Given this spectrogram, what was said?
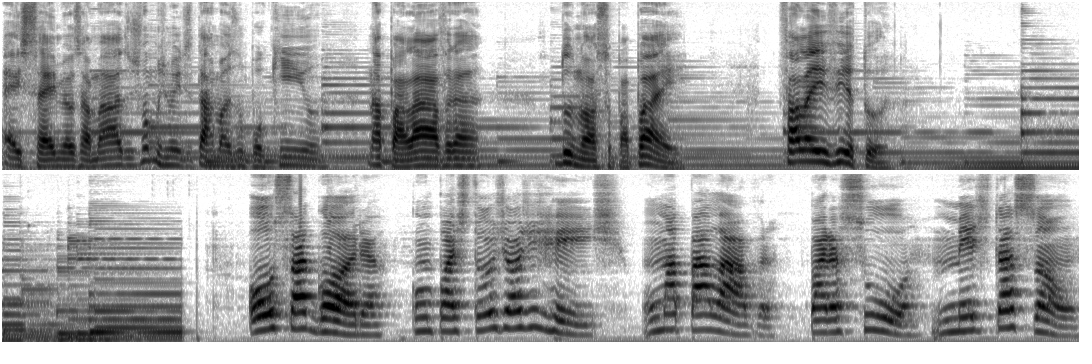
É isso aí, meus amados. Vamos meditar mais um pouquinho na palavra do nosso papai. Fala aí, Vitor. Ouça agora, com o pastor Jorge Reis, uma palavra para sua meditação.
